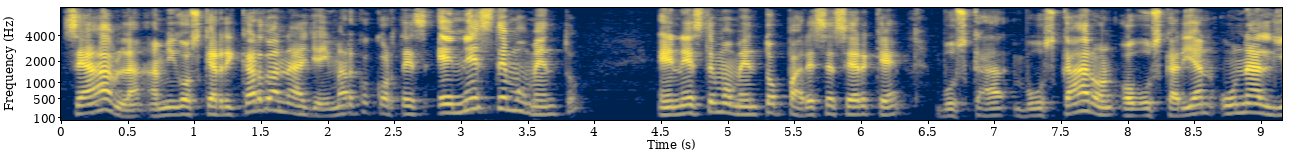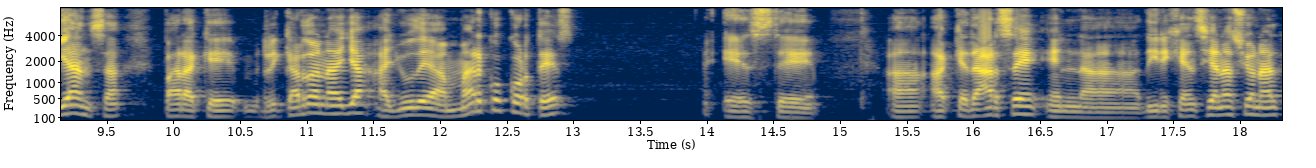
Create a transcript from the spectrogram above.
se habla, amigos, que Ricardo Anaya y Marco Cortés en este momento, en este momento parece ser que buscaron o buscarían una alianza para que Ricardo Anaya ayude a Marco Cortés este, a, quedarse en la dirigencia nacional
